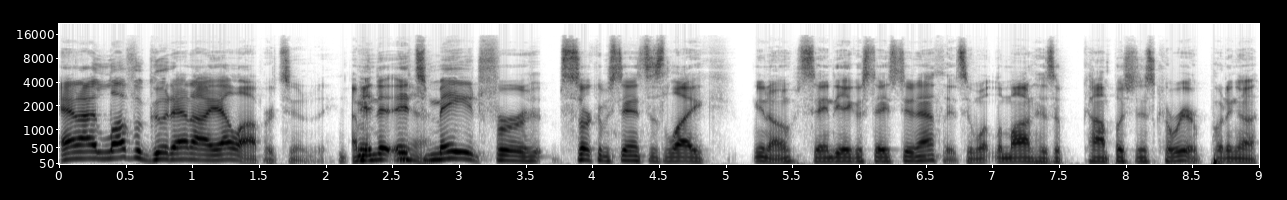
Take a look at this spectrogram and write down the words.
And I love a good NIL opportunity. I mean, it, it's yeah. made for circumstances like you know, San Diego State student athletes and what Lamont has accomplished in his career, putting a,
